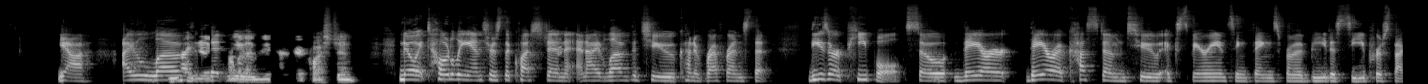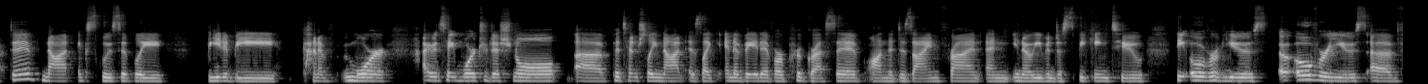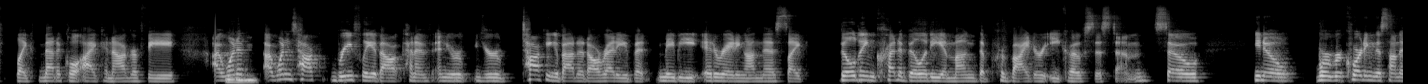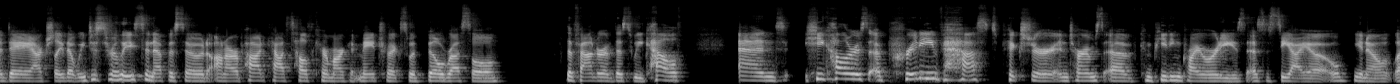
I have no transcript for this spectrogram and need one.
Yeah i love I that you your question. No it totally answers the question and i love that you kind of reference that these are people. So they are they are accustomed to experiencing things from a b2c perspective not exclusively b2b kind of more i would say more traditional uh, potentially not as like innovative or progressive on the design front. And you know even just speaking to the overuse uh, overuse of like medical iconography. I want to mm-hmm. i want to talk briefly about kind of and you're you're talking about it already but maybe iterating on this like building credibility among the provider ecosystem. So, you know, we're recording this on a day actually that we just released an episode on our podcast, Healthcare Market Matrix, with Bill Russell, the founder of This Week Health. And he colors a pretty vast picture in terms of competing priorities as a CIO, you know,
